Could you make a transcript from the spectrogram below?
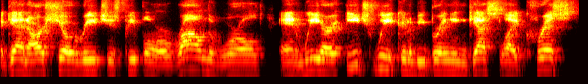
Again, our show reaches people around the world, and we are each week going to be bringing guests like Chris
